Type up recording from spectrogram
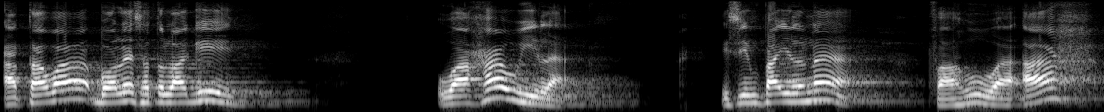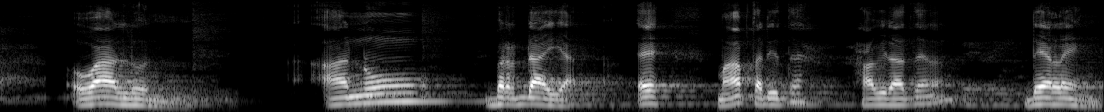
atau boleh satu lagi. Wahawila. Isim fa'ilna. Fahuwa ah walun. Anu berdaya. Eh maaf tadi teh hawilatnya deleng.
